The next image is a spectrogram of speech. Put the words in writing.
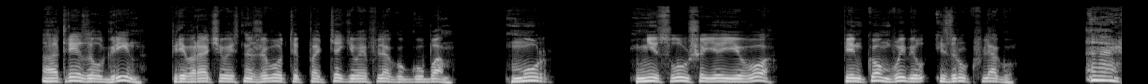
— отрезал Грин, переворачиваясь на живот и подтягивая флягу к губам. Мур, не слушая его, пинком выбил из рук флягу. «Ах,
